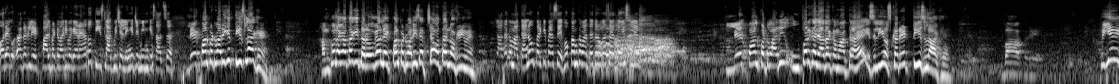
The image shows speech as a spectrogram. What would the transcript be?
और अगर- अगर लेखपाल पटवारी वगैरह हैं तो तीस लाख भी चलेंगे ज़मीन के साथ सर। लेखपाल पटवारी के तीस लाख हैं? हमको लगा था कि दरोगा लेखपाल पटवारी से अच्छा होता है नौकरी में। ज़्यादा कमाता है ना ऊपर के पैसे? वो कम कमाता है दरोगा से तो इसलिए। लेखपाल पटवारी ऊपर का ज़्यादा कमाता है इसलिए उसका रेट तीस लाख है। बाप रे। तो ये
